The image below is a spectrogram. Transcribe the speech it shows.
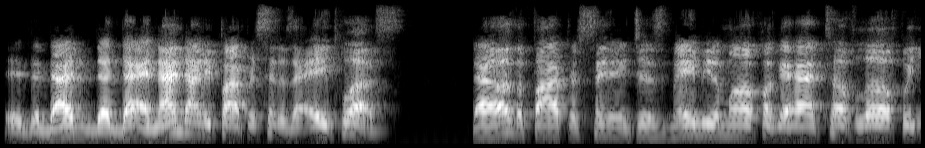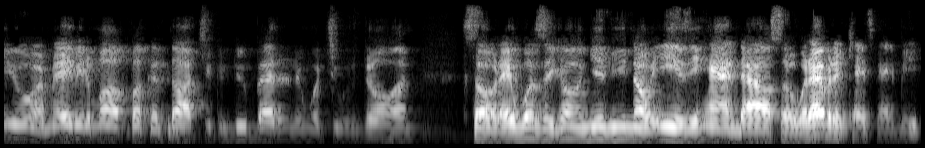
that, that, that, and that 95% is an A plus. That other 5% is just maybe the motherfucker had tough love for you, or maybe the motherfucker thought you could do better than what you was doing. So they wasn't going to give you no easy handouts or whatever the case may be.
